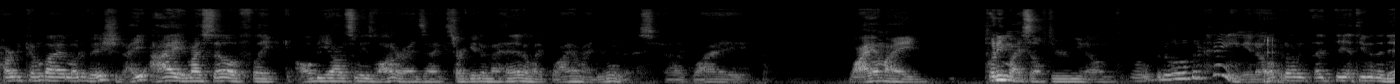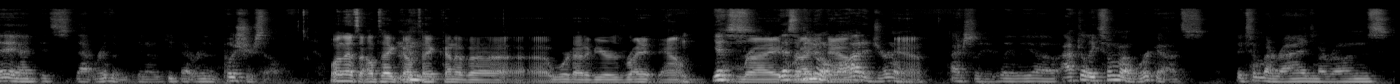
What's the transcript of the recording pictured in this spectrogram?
hard to come by motivation. I I myself like I'll be on some of these long rides and I start getting in my head. I'm like, why am I doing this? You know, like why why am I putting myself through you know a little bit a little bit of pain? You know, Yeah. but I'm, at, the, at the end of the day, I, it's that rhythm. You know, to keep that rhythm, push yourself. Well, that's I'll take I'll take kind of a, a word out of yours. Write it down. Yes. Right. Yes, I've been doing a down. lot of journaling. Yeah. actually lately. Uh, after like some of my workouts, like some of my rides, my runs.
